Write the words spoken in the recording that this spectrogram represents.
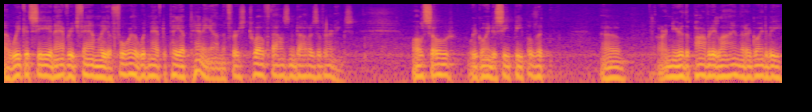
uh, we could see an average family of four that wouldn't have to pay a penny on the first $12,000 of earnings. Also, we're going to see people that uh, are near the poverty line that are going to be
